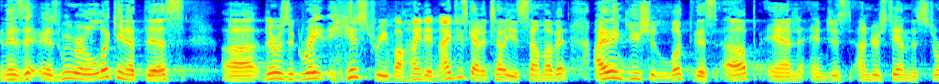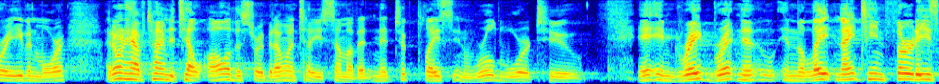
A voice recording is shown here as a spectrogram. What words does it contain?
And as, as we were looking at this, uh, there's a great history behind it. And I just got to tell you some of it. I think you should look this up and, and just understand the story even more. I don't have time to tell all of the story, but I want to tell you some of it. And it took place in World War II. In Great Britain in the late 1930s,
